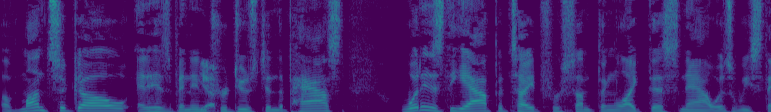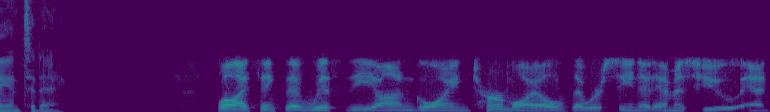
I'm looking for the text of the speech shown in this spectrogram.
of months ago. It has been introduced yep. in the past. What is the appetite for something like this now as we stand today? Well, I think that with the ongoing turmoil that we're seeing at MSU and,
